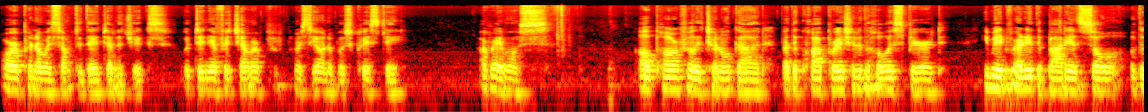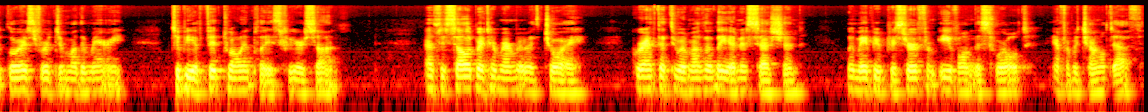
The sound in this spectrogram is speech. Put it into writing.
Ora pro nobis sancta Dei Genetrix, ut digna ficemur permissionibus Christi. Oremus. All powerful eternal God, by the cooperation of the Holy Spirit, you made ready the body and soul of the glorious Virgin Mother Mary to be a fit dwelling place for your Son. As we celebrate her memory with joy, grant that through a motherly intercession we may be preserved from evil in this world and from eternal death.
